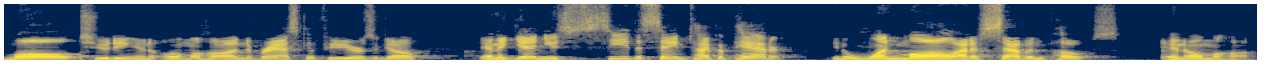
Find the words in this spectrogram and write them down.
mall shooting in Omaha, Nebraska a few years ago. And again, you see the same type of pattern. You know, one mall out of seven posts in Omaha.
